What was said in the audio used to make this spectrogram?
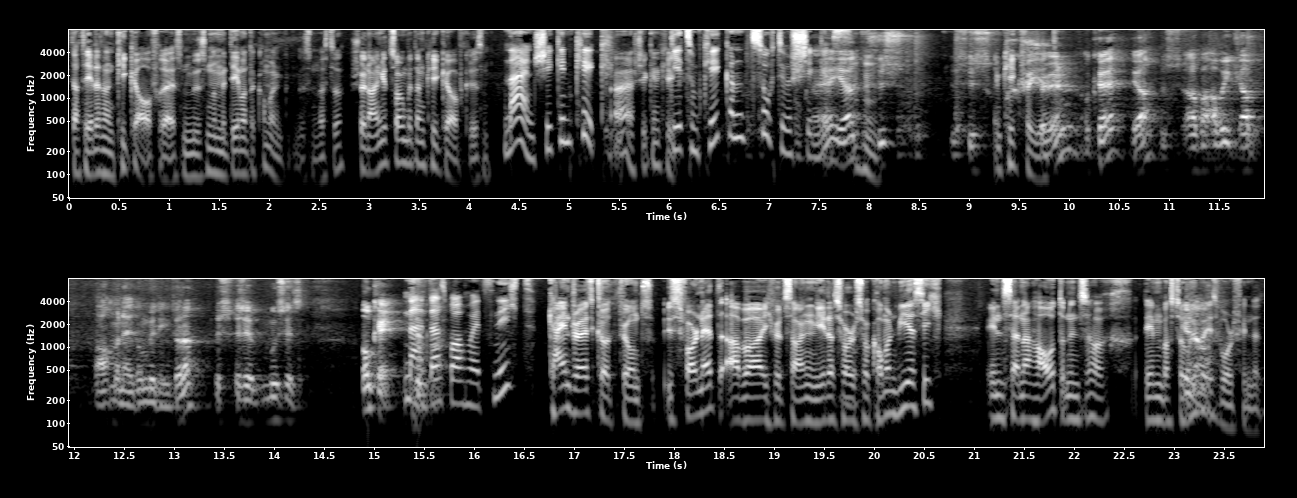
Ich dachte, jeder hat einen Kicker aufreißen müssen und mit dem hat er kommen müssen, weißt du? Schön angezogen mit einem Kicker aufgerissen. Nein, Schick in Kick. Ah, schick den Kick. Geh zum Kick und such dir was Ja, Schickes. ja, das ist, das ist Im Kick verirrt. schön, okay, ja, das, aber, aber ich glaube, brauchen wir nicht unbedingt, oder? Das, also muss jetzt. Okay. Nein, das brauchen wir jetzt nicht. Kein Dresscode für uns, ist voll nett, aber ich würde sagen, jeder soll so kommen, wie er sich in seiner Haut und in dem, was darüber Genau. ist, wohlfindet.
